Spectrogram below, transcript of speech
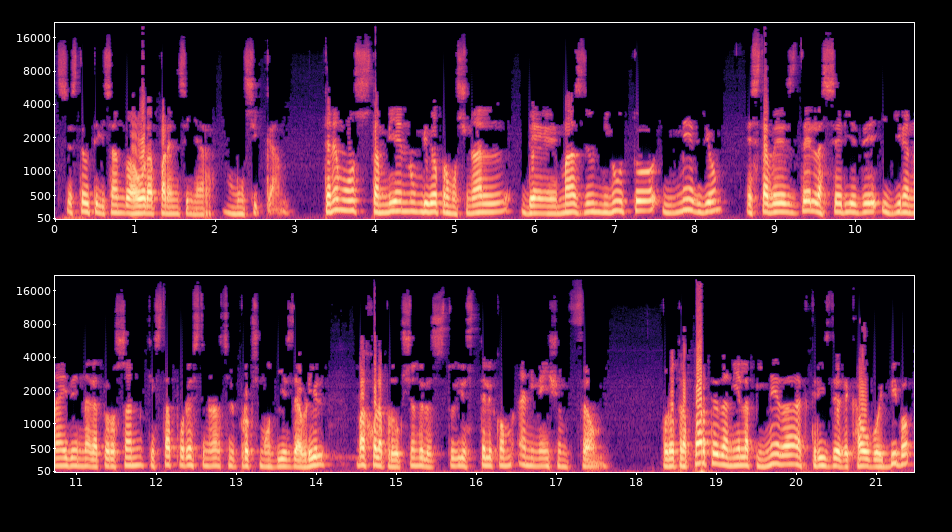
se está utilizando ahora para enseñar música. Tenemos también un video promocional de más de un minuto y medio, esta vez de la serie de Igiranai de Nagatoro-san que está por estrenarse el próximo 10 de abril bajo la producción de los estudios Telecom Animation Film. Por otra parte, Daniela Pineda, actriz de The Cowboy Bebop,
